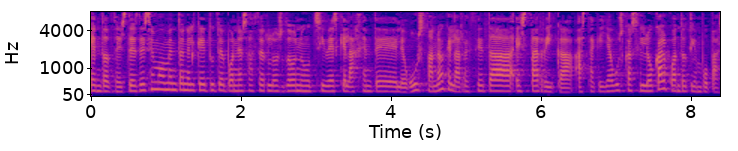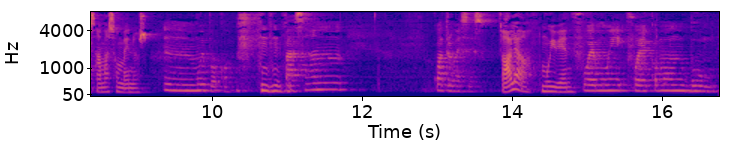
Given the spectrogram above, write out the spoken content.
Entonces, desde ese momento en el que tú te pones a hacer los donuts y ves que la gente le gusta, ¿no? Que la receta está rica, hasta que ya buscas el local, ¿cuánto tiempo pasa más o menos? Mm, Muy poco. Pasan Cuatro meses. ¡Hala! Muy bien. Fue, muy, fue como un boom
